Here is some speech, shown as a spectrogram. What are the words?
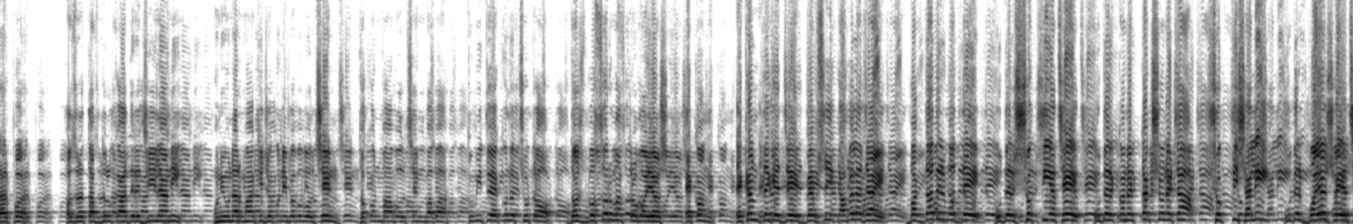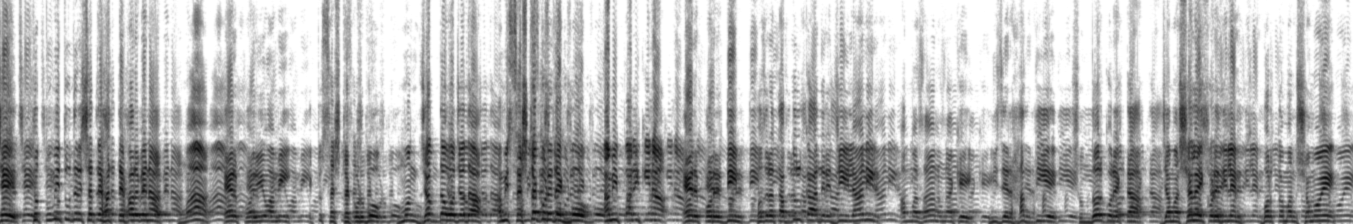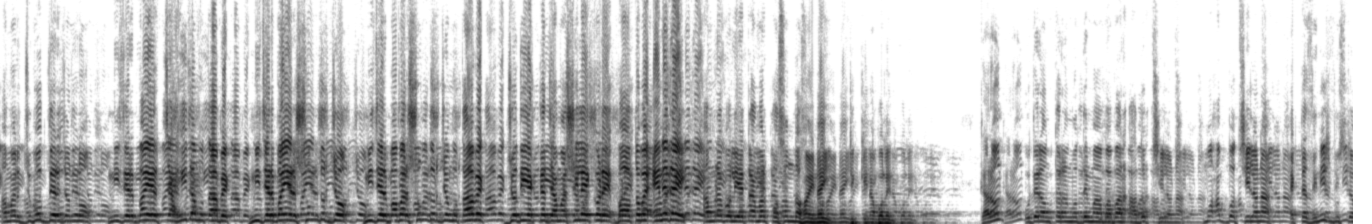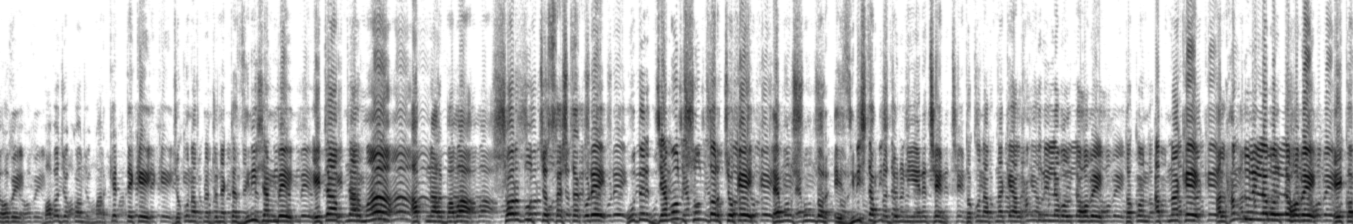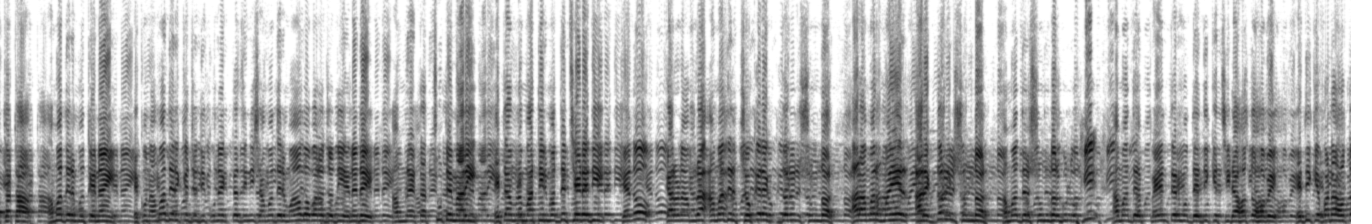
তারপর হযরত আব্দুল কাদের জিলানী, উনি ওনার মাকে যখন এভাবে বলছেন, তখন মা বলছেন, বাবা, তুমি তো এখনও ছোট 10 বছর মাত্র বয়স, এখন এখান থেকে যে ব্যবসায়ী কাফেলা যায়, বাগদাদের মধ্যে ওদের শক্তি আছে, ওদের কানেকশন এটা শক্তিশালী, ওদের বয়স হয়েছে, তো তুমি তো ওদের সাথে হাঁটতে পারবে না। মা, এরপরেও আমি একটু চেষ্টা করব, মন জদ্দা ওজাদা আমি চেষ্টা করে দেখব, আমি পারি কিনা? এর পরের দিন হযরত আব্দুল কাদের জিলানীর আম্মা জান উনাকে নিজের হাত দিয়ে সুন্দর করে একটা জামা সেলাই করে দিলেন। বর্তমান সময়ে আমার যুবকদের জন্য নিজের ভাইয়ের চাহিদা মোতাবেক, নিজের ভাইয়ের সৌন্দর্য, নিজের বাবার সৌন্দর্য মোতাবেক যদি একটা জামা সেলাই করে বা অথবা এনে দেয়, আমরা বলি এটা আমার পছন্দ হয় নাই। ঠিক কিনা বলেন? কারণ ওদের অন্তরের মধ্যে মা বাবার আদব ছিল না মোহাব্বত ছিল না। একটা জিনিস বুঝতে হবে বাবা যখন মার্কেট থেকে যখন আপনার জন্য একটা জিনিস আনবে এটা আপনার মা আপনার বাবা সর্বোচ্চ চেষ্টা করে ওদের যেমন সুন্দর চোখে তেমন সুন্দর এই জিনিসটা আপনার জন্য নিয়ে এনেছেন। তখন আপনাকে আলহামদুলিল্লাহ বলতে হবে তখন আপনাকে আলহামদুলিল্লাহ বলতে হবে এই কথাটা আমাদের মুখে নাই। এখন আমাদেরকে যদি কোন একটা জিনিস আমাদের মা বাবারা যদি এনে দেয়, আমরা এটা ছুটে মারি, এটা আমরা মাটির মধ্যে ছেড়ে দিই। কেন? কারণ আমরা আমাদের চোখের এক ধরনের সুন্দর আর আমার মায়ের আরেক ধরনের সুন্দর। আমাদের সুন্দরগুলো কি? আমাদের প্যান্টের মধ্যে এদিকে চিড়া হতে হবে, এদিকে ফাটা হতে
